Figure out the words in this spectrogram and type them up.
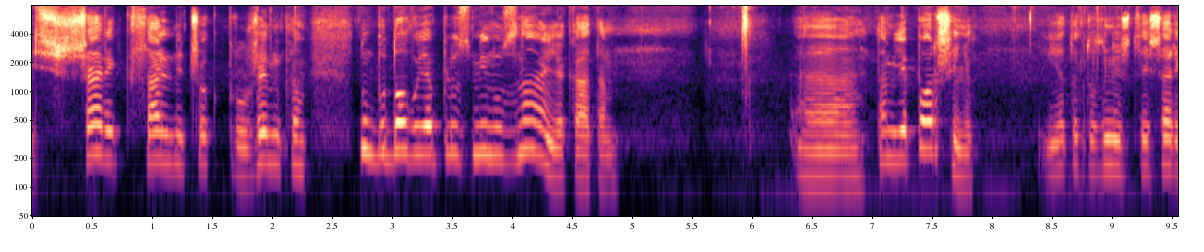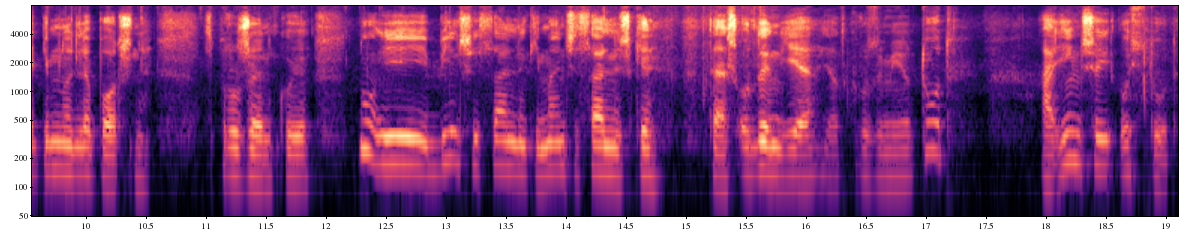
якийсь шарик, сальничок, пружинка. Ну, будову я плюс-мінус знаю, яка там. Е, там є поршень. Я так розумію, що цей шарик іменно для поршня з пружинкою. Ну і більший сальник, і менші сальнички теж. Один є, я так розумію, тут, а інший ось тут.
